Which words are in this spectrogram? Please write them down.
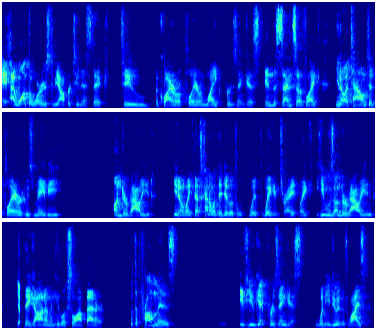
I- want the Warriors to be opportunistic to acquire a player like Porzingis in the sense of like, you know, a talented player who's maybe undervalued. You know, like that's kind of what they did with with Wiggins, right? Like he was undervalued. Yep. They got him and he looks a lot better. But the problem is if you get Porzingis, what are you doing with Wiseman?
